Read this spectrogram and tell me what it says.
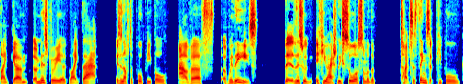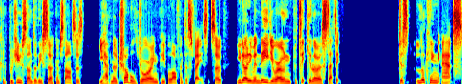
like um, a mystery like that is enough to pull people out of Earth with ease. This would, if you actually saw some of the types of things that people could produce under these circumstances, you have no trouble drawing people off into space. So you don't even need your own particular aesthetic just looking at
